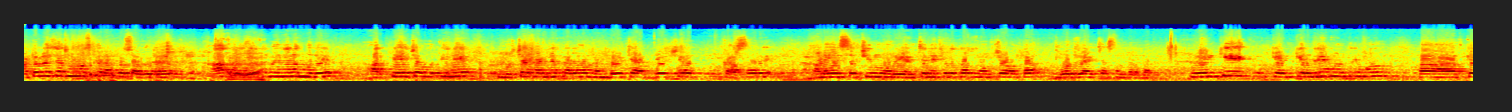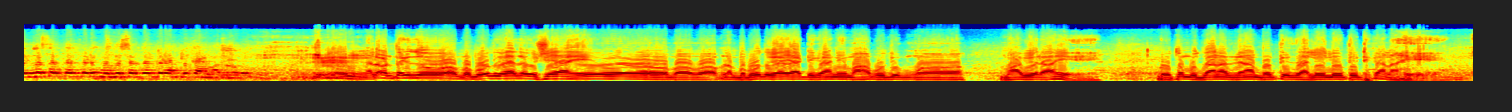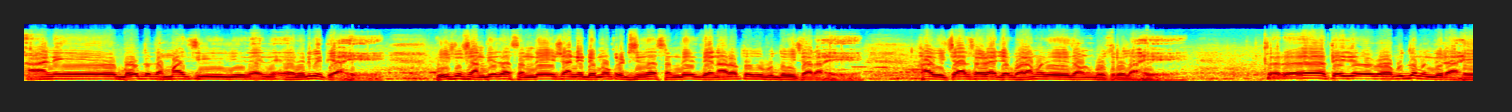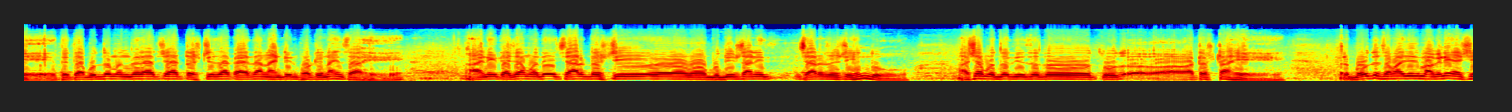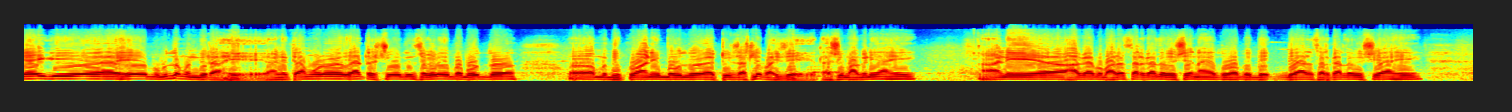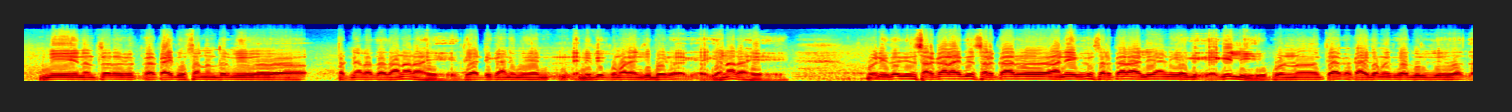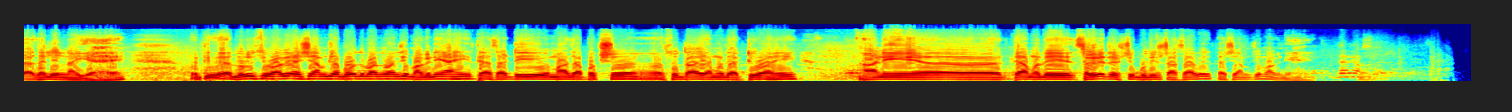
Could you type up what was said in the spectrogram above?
आठवले साहेब नमस्कार आपलं स्वागत आहे. आज आझाद मैदानामध्ये आरपीआयच्या वतीने मोर्चा काढण्यात आला. मुंबईचे अध्यक्ष कासारे आणि सचिन मोरे यांच्या नेतृत्वात मोर्चा होता बोधगयाच्या संदर्भात. नेमकी केंद्रीय मंत्री म्हणून केंद्र सरकारकडे मोदी सरकारकडे आपली काय मागणी आहे? मला वाटतं की जो बोधगयाचा विषय आहे आपला बोधगया या ठिकाणी महाबोधी महावीर आहे. गौतम बुद्धांना ज्ञानप्रती झालेले ते ठिकाण आहे. आणि बौद्ध धम्माची जी नि- निर्मिती आहे विश्व शांतीचा संदेश आणि डेमोक्रेसीचा संदेश देणारा तो जो बुद्ध विचार आहे हा विचार सगळ्या जगभरामध्ये जाऊन पोचलेला आहे. तर ते जे बुद्ध मंदिर आहे तर त्या बुद्ध मंदिराच्या ट्रस्टीचा कायदा नाईन्टीन फोर्टी नाईनचा आहे. आणि त्याच्यामध्ये चार ट्रस्टी बुद्धिस्ट आणि चार ट्रस्टी हिंदू अशा पद्धतीचा तो तो ट्रस्ट आहे. तर बौद्ध समाजाची मागणी अशी आहे की हे बौद्ध मंदिर आहे. आणि त्यामुळं या ट्रस्टीवरती सगळे बौद्ध भिकू आणि बौद्ध ॲक्टिव्हिस्ट असले पाहिजेत अशी मागणी आहे. आणि हा काय भारत सरकारचा विषय नाही तो बिहार सरकारचा विषय आहे. मी नंतर काही दिवसानंतर मी पटण्याला जाणार आहे. त्या ठिकाणी मी नितीश कुमार यांची भेट घेणार आहे. पण इथं जे सरकार आहे ते सरकार अनेक सरकार आली आणि गेली पण त्या कायद्यामध्ये काय दुरुस्ती झालेली नाही आहे. ती दुरुस्ती व्हावी अशी आमच्या बौद्ध बांधवांची मागणी आहे. त्यासाठी माझा पक्ष सुद्धा यामध्ये ॲक्टिव्ह आहे. आणि त्यामध्ये सगळे दृष्टी बुद्धिस्ट असावेत अशी आमची मागणी आहे. धन्यवाद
